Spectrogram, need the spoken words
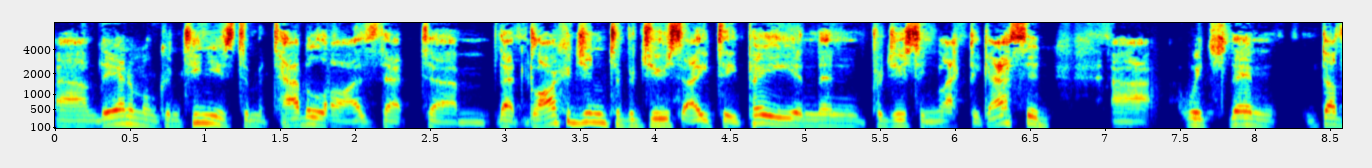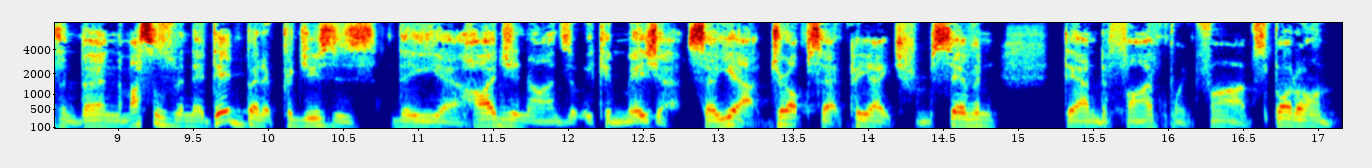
um, the animal continues to metabolize that um, that glycogen to produce ATP, and then producing lactic acid, uh, which then doesn't burn the muscles when they're dead, but it produces the uh, hydrogen ions that we can measure. So yeah, drops that pH from seven down to 5.5. Spot on.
